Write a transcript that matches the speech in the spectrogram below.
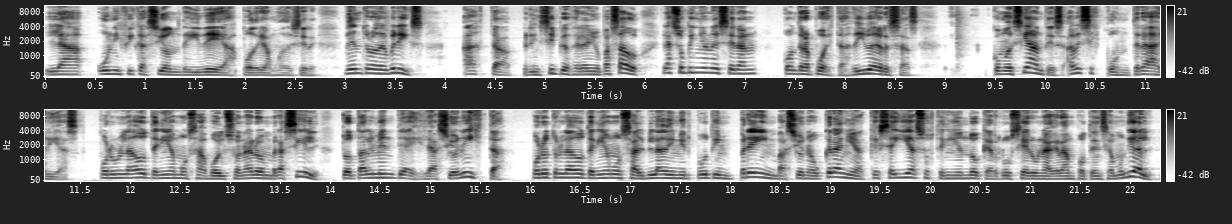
la unificación de ideas, podríamos decir. Dentro de BRICS, hasta principios del año pasado, las opiniones eran contrapuestas, diversas, como decía antes, a veces contrarias. Por un lado teníamos a Bolsonaro en Brasil, totalmente aislacionista, por otro lado teníamos al Vladimir Putin pre-invasión a Ucrania, que seguía sosteniendo que Rusia era una gran potencia mundial.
